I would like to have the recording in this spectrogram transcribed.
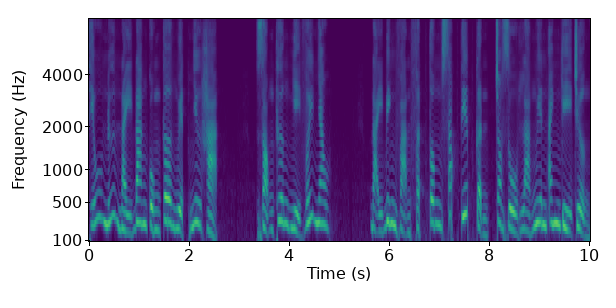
Thiếu nữ này đang cùng cơ nguyệt như hạ. Giọng thương nghị với nhau. Đại binh vạn Phật Tông sắp tiếp cận cho dù là nguyên anh kỳ trưởng.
